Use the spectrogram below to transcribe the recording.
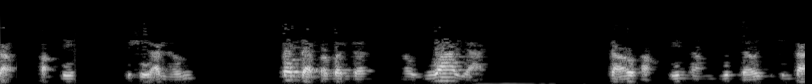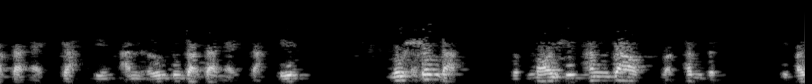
gặp Phật, tiến. Cái sự ảnh hưởng tốt đẹp ở bên trên, nó qua giải trợ Phật tiến tâm giúp đỡ cho chúng ta càng ngày càng tiến ảnh hưởng chúng ta càng ngày càng tiến nếu sớm đạt được mọi sự thanh cao và thanh tịnh thì phải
